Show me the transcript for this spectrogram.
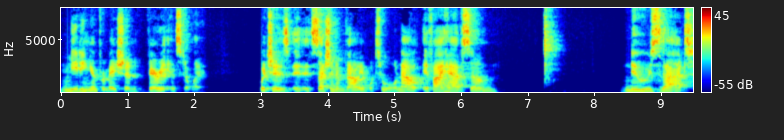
needing information very instantly, which is it's such an invaluable tool. Now, if I have some news that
